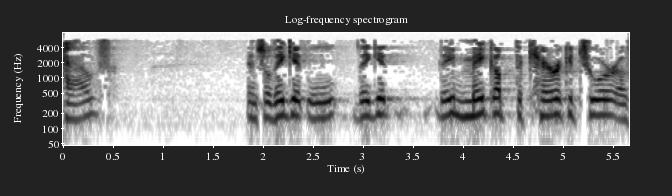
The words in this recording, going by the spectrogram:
have. And so they get, they get, they make up the caricature of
